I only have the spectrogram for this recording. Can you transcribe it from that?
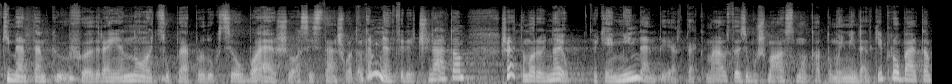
Kimentem külföldre, ilyen nagy szuperprodukciókba első asszisztens voltam. De mindenféle csináltam, és rájöttem arra, hogy na jó, hogyha én mindent értek már, azt most már azt mondhatom, hogy mindent kipróbáltam,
